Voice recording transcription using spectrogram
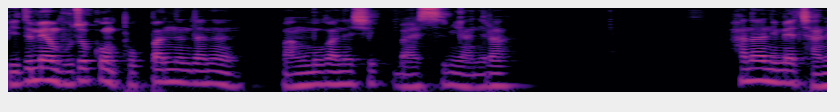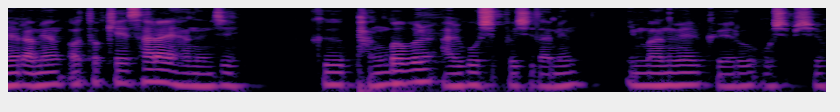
믿으면 무조건 복 받는다는 막무가내식 말씀이 아니라 하나님의 자녀라면 어떻게 살아야 하는지 그 방법을 알고 싶으시다면 임마누엘 교회로 오십시오.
